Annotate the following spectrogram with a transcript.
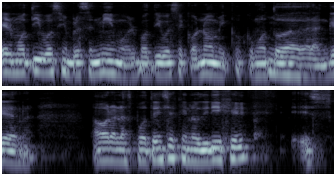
el motivo siempre es el mismo, el motivo es económico, como toda gran guerra. Ahora, las potencias que nos dirige es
